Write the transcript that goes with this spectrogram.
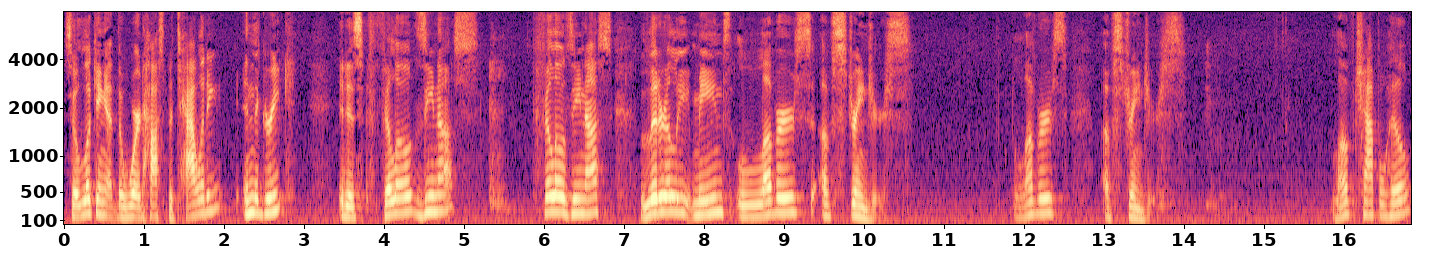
So, looking at the word hospitality in the Greek, it is philoxenos. Philoxenos literally means lovers of strangers. Lovers of strangers. Love Chapel Hill?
